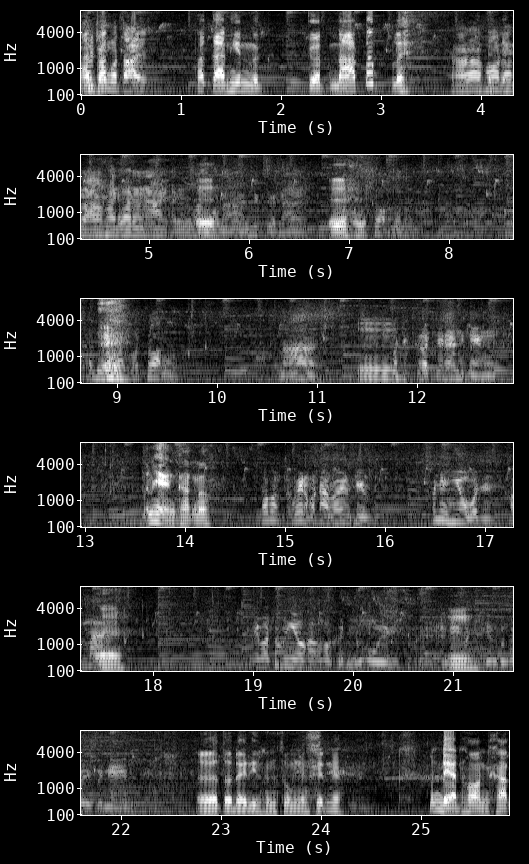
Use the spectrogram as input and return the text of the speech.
อันพักกมาตายพักการเหินน่ะเกิดหนาตึ๊บเลย ขนาดว่าพ่อแล้วนะให้ว่าแล้วนะอันนี้ว่าพ่อนะอันนี้เกิดหนะเออมดช่องก็มันอันนี้มดช่องหนะ อืมมันจะเกิดจะนั้นแห่งมันแห้งคักเนาะถ้ามันเว้นของดาวไว้สิมันยังเหี่ยวหมดเลยคำมาเออไอ้ว่าต้องเหี่ยวเขาก็ขึ้นมูอยู่อืมยืนคุณไม่ได้ขึ้นไงเออ ตัวใดดินขึ้นซุ่มยังขึ้นเนี่ยมันแดดห่อนคัก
